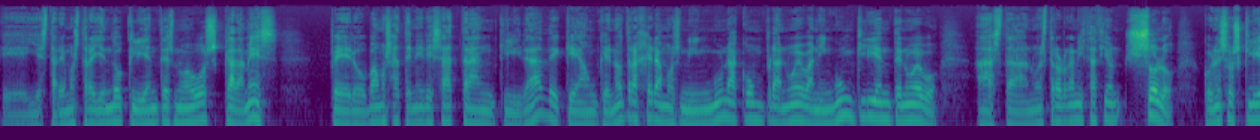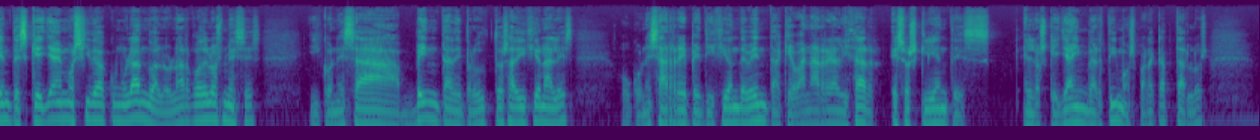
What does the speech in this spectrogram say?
eh, y estaremos trayendo clientes nuevos cada mes pero vamos a tener esa tranquilidad de que aunque no trajéramos ninguna compra nueva, ningún cliente nuevo hasta nuestra organización, solo con esos clientes que ya hemos ido acumulando a lo largo de los meses y con esa venta de productos adicionales, o con esa repetición de venta que van a realizar esos clientes en los que ya invertimos para captarlos,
